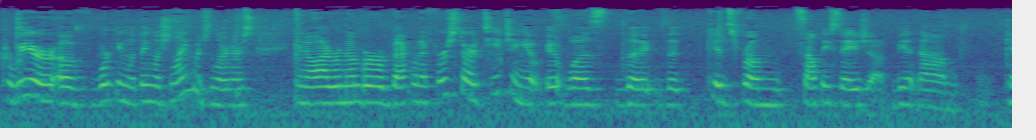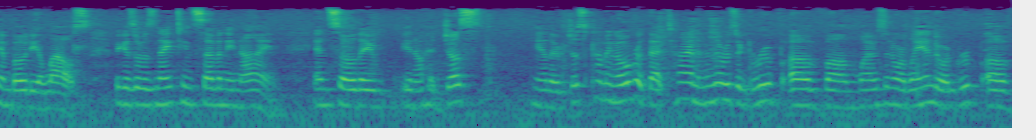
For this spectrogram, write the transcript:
career of working with English language learners, you know, I remember back when I first started teaching, it, it was the, the kids from Southeast Asia, Vietnam, Cambodia, Laos, because it was 1979. And so they, you know, had just, you know, they were just coming over at that time. And then there was a group of, um, when I was in Orlando, a group of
